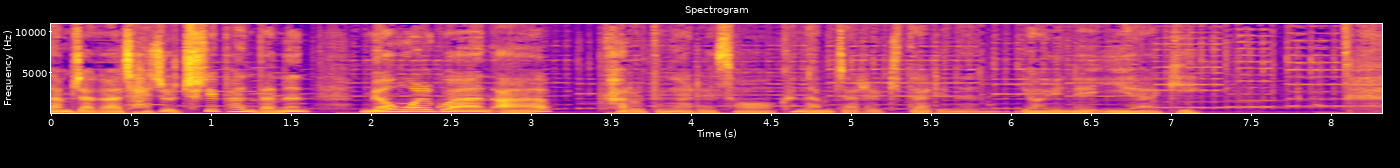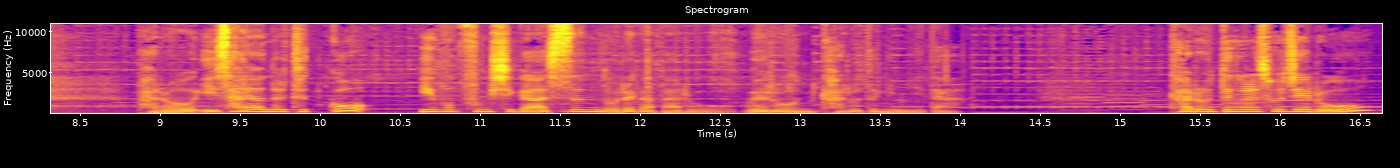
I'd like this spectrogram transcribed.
남자가 자주 출입한다는 명월관 앞 가로등 아래서 그 남자를 기다리는 여인의 이야기. 바로 이 사연을 듣고 이부풍 씨가 쓴 노래가 바로 외로운 가로등입니다. 가로등을 소재로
